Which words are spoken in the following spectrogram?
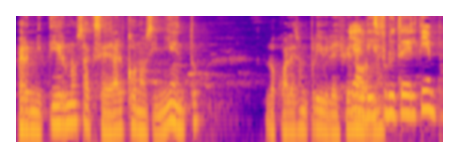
permitirnos acceder al conocimiento, lo cual es un privilegio y al enorme. disfrute del tiempo.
